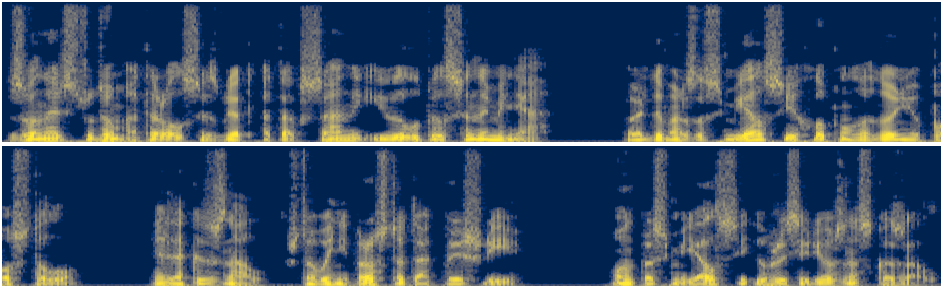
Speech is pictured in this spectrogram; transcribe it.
Звонарь с трудом оторвался взгляд от Оксаны и вылупился на меня. Вальдемар засмеялся и хлопнул ладонью по столу. Я так и знал, что вы не просто так пришли. Он посмеялся и уже серьезно сказал.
